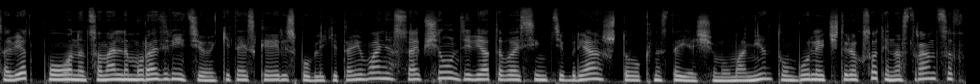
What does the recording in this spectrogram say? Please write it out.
Совет по национальному развитию Китайской республики Тайвань сообщил 9 сентября, что к настоящему моменту более 400 иностранцев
